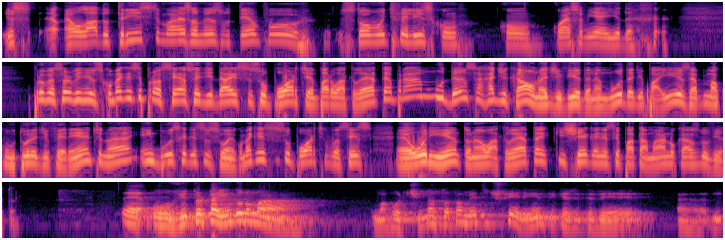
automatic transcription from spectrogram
isso é, é, um lado triste, mas ao mesmo tempo estou muito feliz com, com, com essa minha ida. Professor Vinícius, como é que é esse processo de dar esse suporte para o atleta é para mudança radical né, de vida, né? Muda de país, é uma cultura diferente, não é? Em busca desse sonho. Como é que é esse suporte que vocês é, orientam né, o atleta que chega nesse patamar, no caso do Vitor? É, o Vitor está indo numa, uma rotina totalmente diferente que a gente vê uh,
